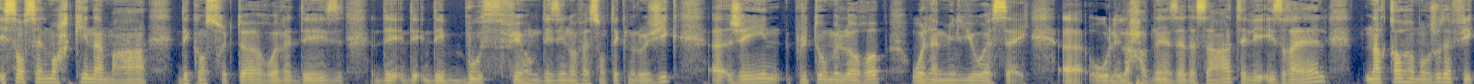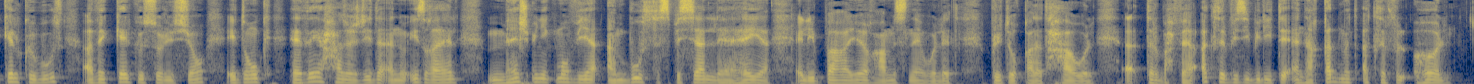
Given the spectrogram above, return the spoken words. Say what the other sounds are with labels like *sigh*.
اسونسيلمون حكينا مع دي كونستركتور ولا دي دي دي, دي بوث فيهم دي انوفاسيون تكنولوجيك جايين بلوتو من الاوروب ولا من اليو اس اي واللي لاحظناه زاد ساعات اللي اسرائيل نلقاوها موجوده في كيلكو بوث افيك كيلكو سوليوشن اي دونك هذه حاجه جديده انه اسرائيل ماهيش اونيكمون فيا ان بوث سبيسيال لها هي اللي باغيور عام سنه ولات بلوتو قاعده تحاول تربح فيها اكثر فيزيبيليتي انها قدمت اكثر في الهول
